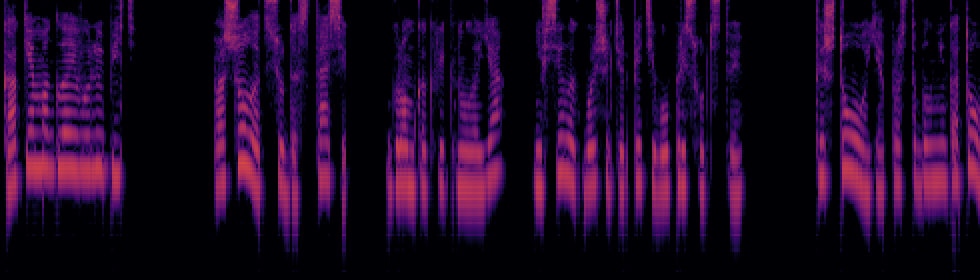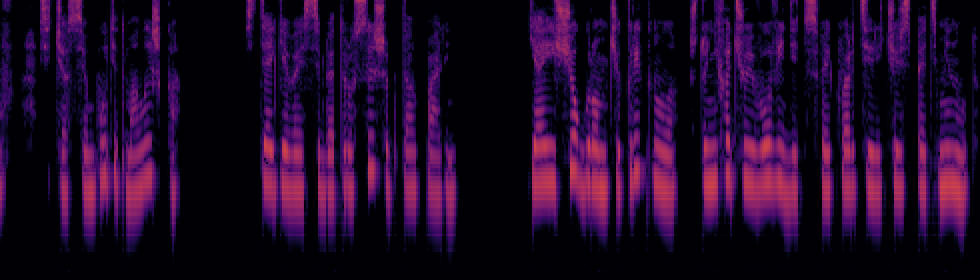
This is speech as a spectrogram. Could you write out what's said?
Как я могла его любить? «Пошел отсюда, Стасик!» — громко крикнула я, не в силах больше терпеть его присутствие. «Ты что? Я просто был не готов. Сейчас все будет, малышка!» Стягивая с себя трусы, шептал парень. Я еще громче крикнула, что не хочу его видеть в своей квартире через пять минут.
